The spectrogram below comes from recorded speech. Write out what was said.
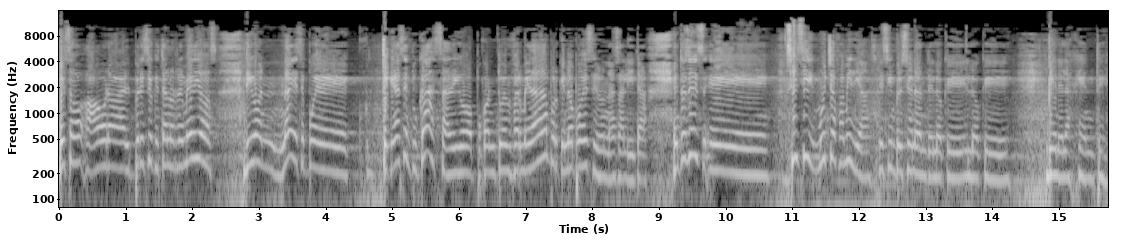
eso ahora el precio que están los remedios, digo, nadie se puede, te quedas en tu casa, digo, con tu enfermedad porque no puedes ir a una salita, entonces, eh, sí, sí, muchas familias, es impresionante lo que, lo que viene la gente.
